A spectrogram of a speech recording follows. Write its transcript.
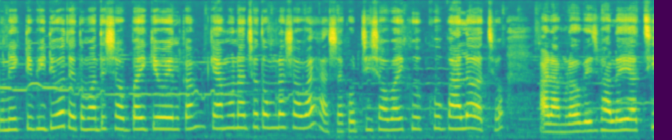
নতুন একটি ভিডিওতে তোমাদের সবাইকে ওয়েলকাম। কেমন আছো তোমরা সবাই? আশা করছি সবাই খুব খুব ভালো আছো আর আমরাও বেশ ভালোই আছি।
